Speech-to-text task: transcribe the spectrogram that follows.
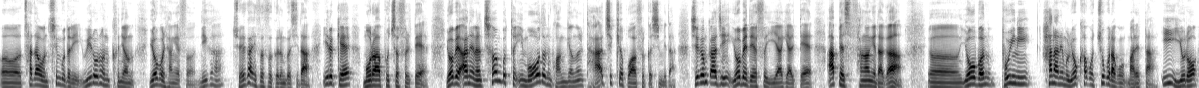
어, 찾아온 친구들이 위로는커녕 욥을 향해서 네가 죄가 있어서 그런 것이다 이렇게 몰아붙였을 때 욥의 아내는 처음부터 이 모든 광경을 다 지켜보았을 것입니다. 지금까지 욥에 대해서 이야기할 때 앞에 상황에다가 어, 욥은 부인이 하나님을 욕하고 죽으라고 말했다. 이 이유로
